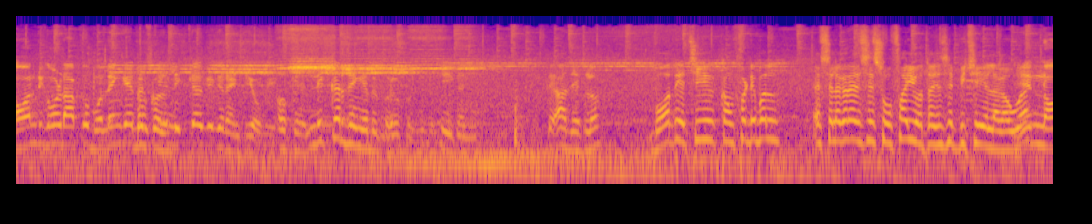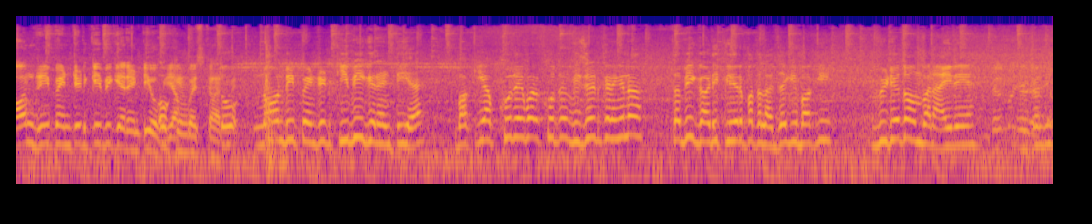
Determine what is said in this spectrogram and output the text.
ऑन रिकॉर्ड आपको बोलेंगे तो बिल्कुल। लिख कर गारंटी होगी। ओके लिख कर देंगे बिल्कुल। ठीक है जी। तो आ देख लो। बहुत ही अच्छी कंफर्टेबल ऐसे लग रहा है जैसे सोफा ही होता है जैसे पीछे ये लगा हुआ है। नॉन रीपेंटेड की भी गारंटी होगी ओके आपको इस कार तो नॉन रीपेंटेड की भी गारंटी है। बाकी आप खुद एक बार खुद विज़िट करेंगे ना तभी गाड़ी क्लियर पता लग जाएगी। बाकी वीडियो तो हम बना ही रहे हैं। बिल्कुल जी, बिल्कुल। जी।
